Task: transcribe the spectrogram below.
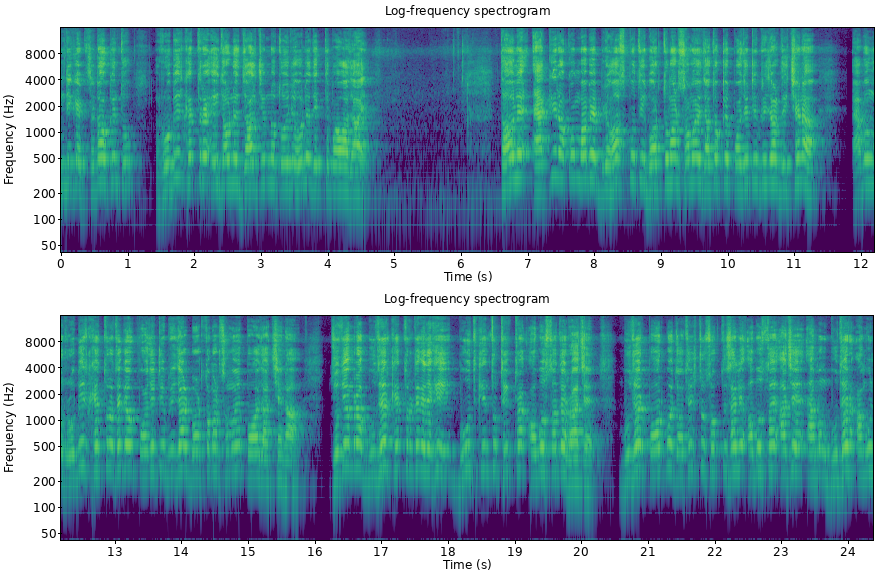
ইন্ডিকেট সেটাও কিন্তু রবির ক্ষেত্রে এই ধরনের জাল চিহ্ন তৈরি হলে দেখতে পাওয়া যায়। তাহলে একই রকমভাবে বৃহস্পতি বর্তমান সময়ে জাতককে পজিটিভ রেজাল্ট দিচ্ছে না, এবং রবির ক্ষেত্র থেকেও পজিটিভ রেজাল্ট বর্তমান সময়ে পাওয়া যাচ্ছে না। যদি আমরা বুধের ক্ষেত্র থেকে দেখি, বুধ কিন্তু ঠিকঠাক অবস্থাতে রয়েছে। বুধের পর্ব যথেষ্ট শক্তিশালী অবস্থায় আছে এবং বুধের আঙুল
